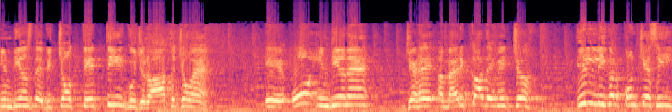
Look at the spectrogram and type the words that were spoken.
ਇੰਡੀਅਨਸ ਦੇ ਵਿੱਚੋਂ 33 ਗੁਜਰਾਤ ਚੋਂ ਹੈ। ਇਹ ਉਹ ਇੰਡੀਅਨ ਹੈ ਜਿਹੜੇ ਅਮਰੀਕਾ ਦੇ ਵਿੱਚ ਇਲੀਗਲ ਪਹੁੰਚੇ ਸੀ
